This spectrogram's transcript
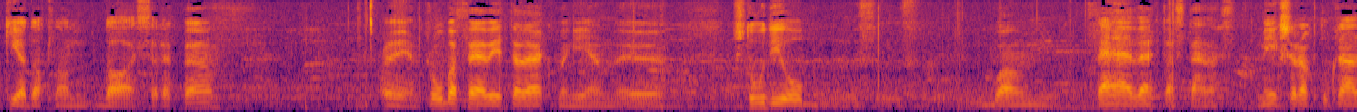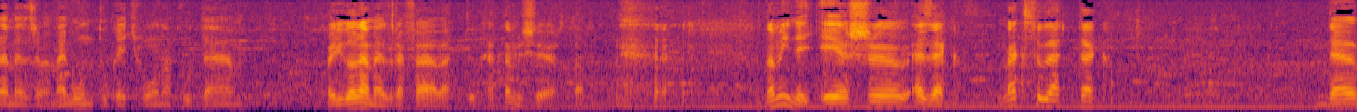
kiadatlan dal szerepel, ilyen próbafelvételek, meg ilyen ö, stúdióban felvett, aztán azt mégse raktuk rá a lemezre, mert meguntuk egy hónap után. Pedig a lemezre felvettük, hát nem is értem. Na mindegy, és ö, ezek megszülettek, de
